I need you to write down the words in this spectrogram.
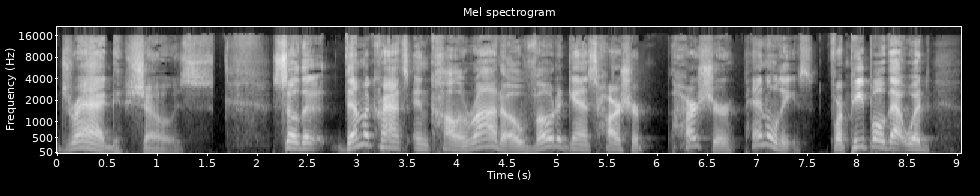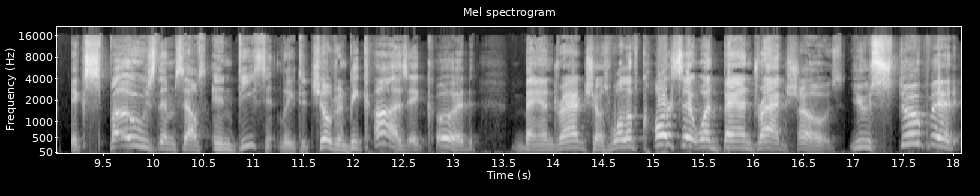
drag shows. So the Democrats in Colorado vote against harsher harsher penalties for people that would expose themselves indecently to children because it could ban drag shows. Well, of course it would ban drag shows. You stupid,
